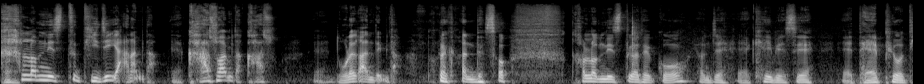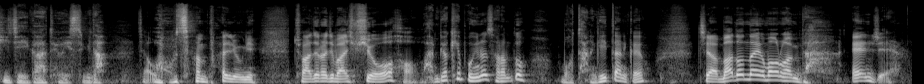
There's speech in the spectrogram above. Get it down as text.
칼럼니스트 DJ 안 합니다. 예, 가수 합니다. 가수. 예, 노래가 안 됩니다. 노래가 안 돼서 칼럼니스트가 됐고 현재 KBS의 예, 대표 DJ가 되어 있습니다. 자, 5386님. 좌절하지 마십시오. 어, 완벽해 보이는 사람도 못하는 게 있다니까요. 자, 마돈나의 음악으로 갑니다. Angel.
